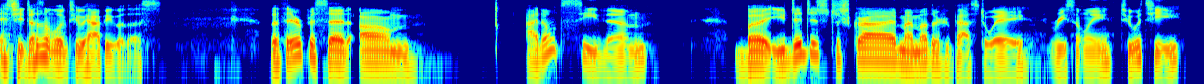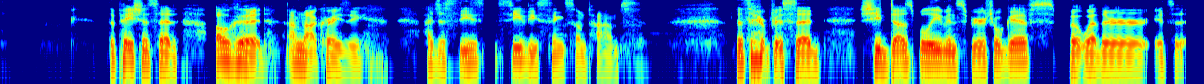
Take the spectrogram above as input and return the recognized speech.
and she doesn't look too happy with us. The therapist said, Um, I don't see them. But you did just describe my mother who passed away recently to a T. The patient said, Oh, good. I'm not crazy. I just see, see these things sometimes. The therapist said she does believe in spiritual gifts, but whether it's a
